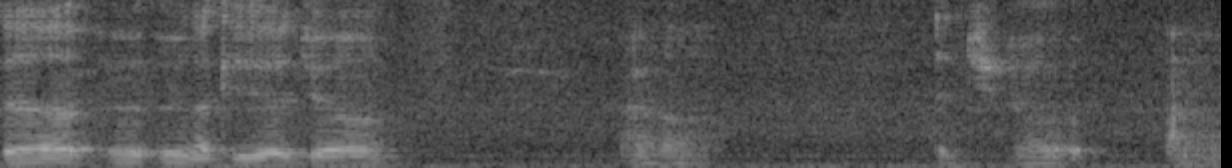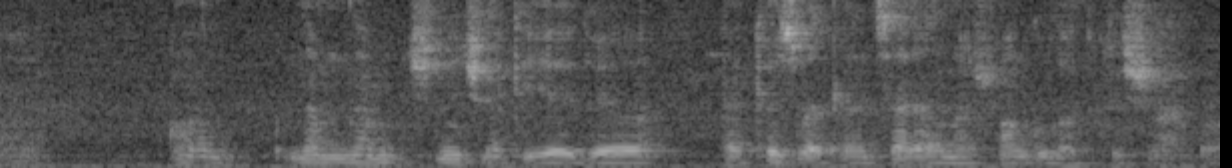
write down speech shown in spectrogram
de ő, ő neki egy, uh, egy uh, uh, nem, nem, nincs neki egy uh, közvetlen szerelmes hangulat Krisnába,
